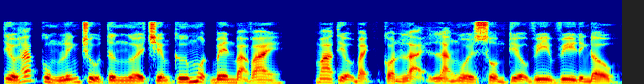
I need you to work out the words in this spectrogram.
Tiểu hắc cùng lĩnh chủ từng người chiếm cứ một bên bả vai, mà tiểu bạch còn lại là ngồi xổm tiểu vi vi đỉnh đầu.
